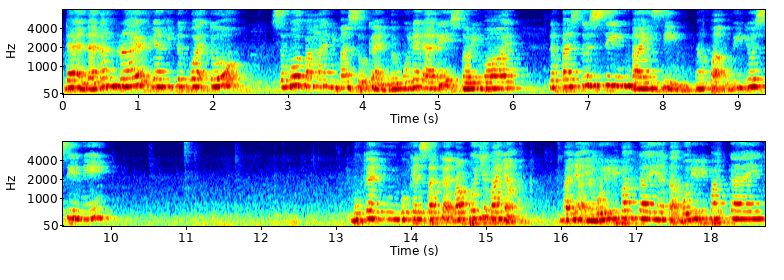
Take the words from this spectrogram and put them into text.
Dan dalam drive yang kita buat tu, semua bahan dimasukkan bermula dari storyboard, Lepas tu scene by scene. Nampak video scene ni bukan bukan setakat berapa je banyak. Banyak yang boleh dipakai, yang tak boleh dipakai.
